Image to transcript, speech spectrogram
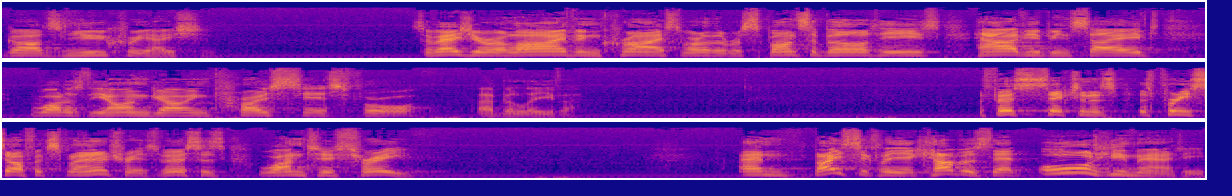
God's new creation. So, as you're alive in Christ, what are the responsibilities? How have you been saved? What is the ongoing process for a believer? The first section is, is pretty self explanatory. It's verses 1 to 3. And basically, it covers that all humanity,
